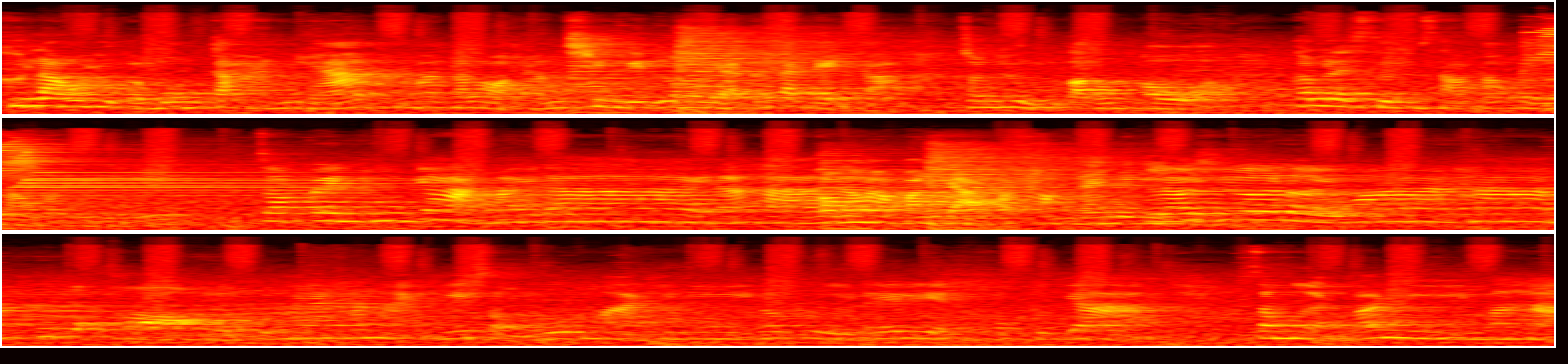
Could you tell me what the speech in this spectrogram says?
คือเราอยู่กับวงการเนี้ย มาตลอดทั้งชีวิตเลยอะตั้งแต่เด็กอะจนถึงตอนโตอะก็เลยซึมซับมาเป็นเราวันนี้ จะเป็นทุกอย่างไม่ได้นะคะก็มาบางอย่างก็ทำได้ไม่ดีแล้วเชื่อเลยว่าถ้าผู้ปกครองหรือคุณแม่ท่านไหนที่ส่งลูกมาที่นี่ก็คือได้เรียนครบทุกอย่างเสมือนว่ามีมหา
